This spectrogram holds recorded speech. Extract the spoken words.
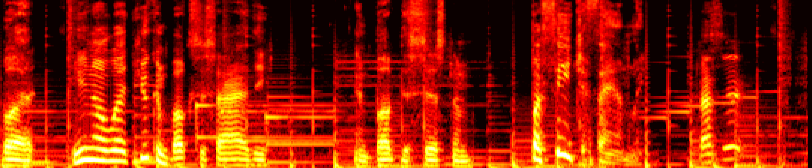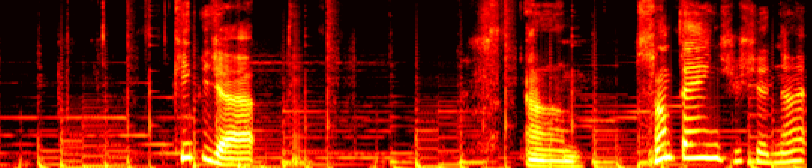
But you know what? You can buck society and buck the system, but feed your family. That's it. Keep your job. Um, some things you should not.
